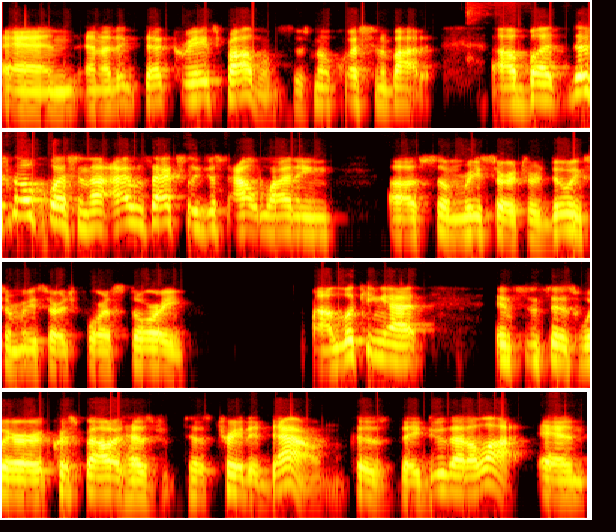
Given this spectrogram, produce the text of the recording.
and and I think that creates problems. There's no question about it. Uh, but there's no question. I, I was actually just outlining uh, some research or doing some research for a story, uh, looking at instances where Chris Ballard has has traded down because they do that a lot, and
